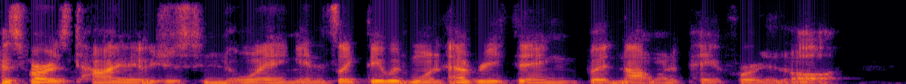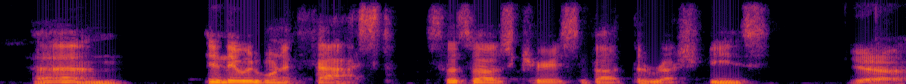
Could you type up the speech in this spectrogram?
as far as time, it was just annoying, and it's like they would want everything but not want to pay for it at all, um, and they would want it fast. So that's why I was curious about the rush fees. Yeah.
